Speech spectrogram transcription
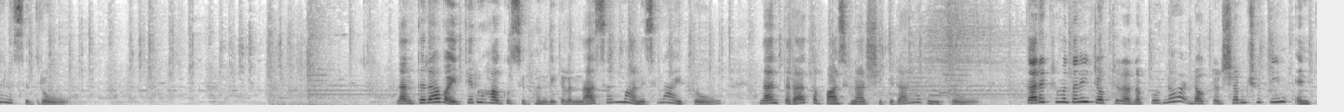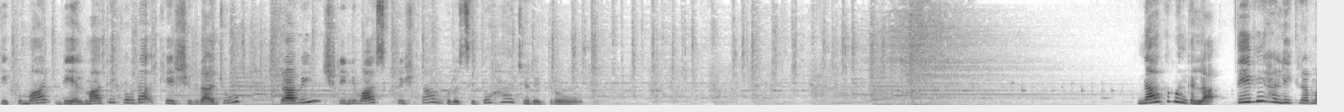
ತಿಳಿಸಿದರು. ನಂತರ ವೈದ್ಯರು ಹಾಗೂ ಸಿಬ್ಬಂದಿಗಳನ್ನು ಸನ್ಮಾನಿಸಲಾಯಿತು. ನಂತರ ತಪಾಸಣಾ ಶಿಬಿರ ನಡೆಯಿತು. ಕಾರ್ಯಕ್ರಮದಲ್ಲಿ doctor Annapurna, doctor Shamshuddin N K Kumar, D L Mategowda K. Shivaraju, Praveen, Srinivas, Krishna Gurusiddu ಹಾಜರಿದ್ದರು. ನಾಗಮಂಗಲ, ದೇವಿಹಳ್ಳಿ ಗ್ರಾಮ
